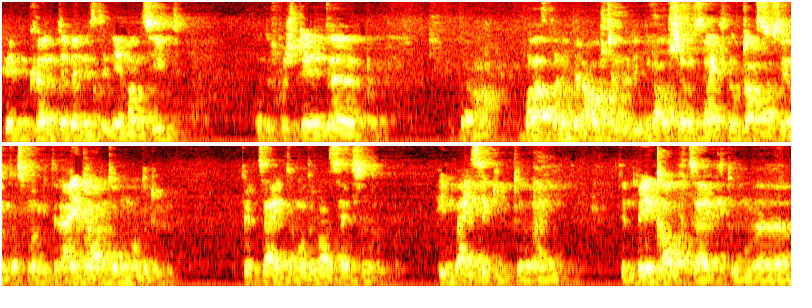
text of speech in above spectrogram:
geben könnte, wenn es denn jemand sieht oder versteht, äh, da war es dann in der Ausstellung. In der Ausstellung ist eigentlich nur das zu sehen, dass man mit der Einladung oder der Zeitung oder was also Hinweise gibt oder einen, den Weg aufzeigt, um äh,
